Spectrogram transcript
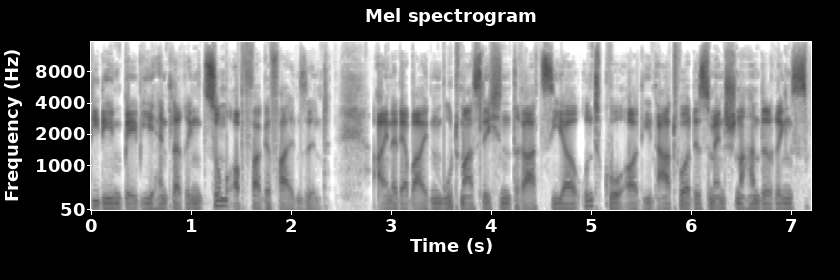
die dem Babyhändlerring zum Opfer gefallen sind. Einer der beiden mutmaßlichen Drahtzieher und Koordinator des Menschenhandelrings,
